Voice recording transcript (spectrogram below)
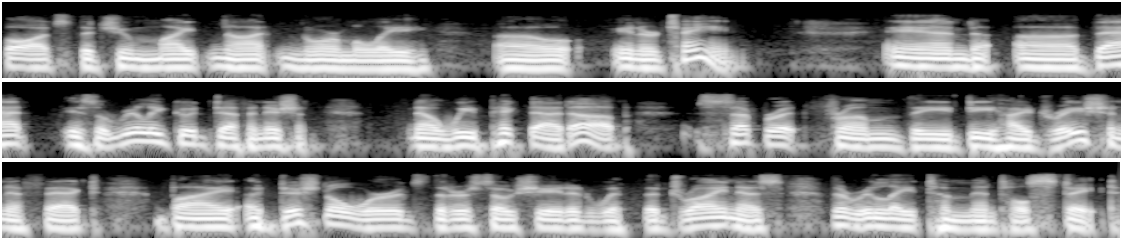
thoughts that you might not normally uh, entertain. And uh, that is a really good definition. Now, we pick that up separate from the dehydration effect by additional words that are associated with the dryness that relate to mental state.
